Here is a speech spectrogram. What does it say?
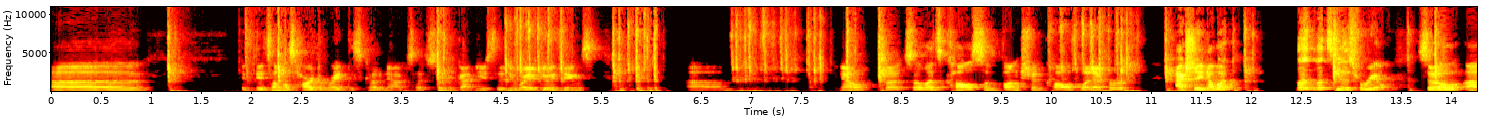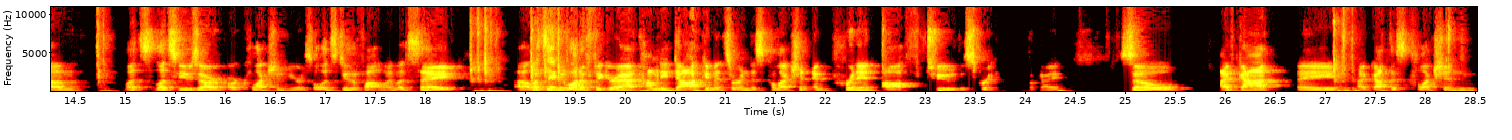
uh, it, it's almost hard to write this code now because I've sort of gotten used to the new way of doing things. Um, you know, but so let's call some function called whatever. Actually, you know what? Let, us do this for real. So um, let's let's use our, our collection here. So let's do the following. Let's say uh, let's say we want to figure out how many documents are in this collection and print it off to the screen. Okay. So I've got a I've got this collection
